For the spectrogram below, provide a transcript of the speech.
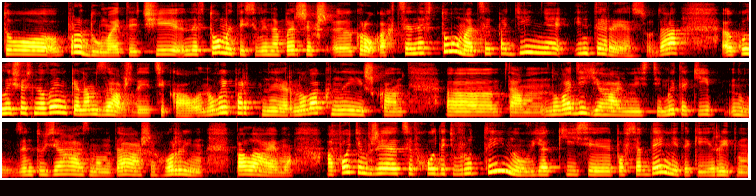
то продумайте, чи не втомитесь ви на перших е, кроках. Це не втома, це падіння інтересу. Да? Е, Коли щось новеньке, нам завжди цікаво. Новий партнер, нова книжка, е, там, нова діяльність. І ми такі ну, з ентузіазмом, да, горим, палаємо. А потім вже це входить в рутину, в якийсь повсякденний такий ритм.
